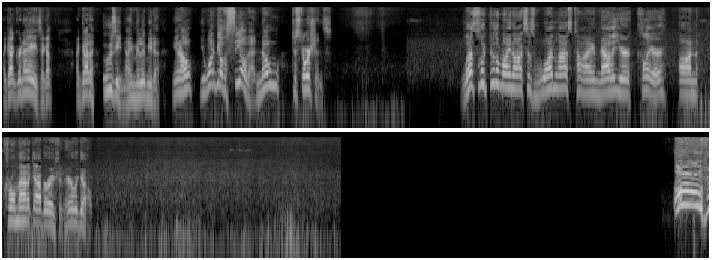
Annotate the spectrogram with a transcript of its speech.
I got grenades. I got I got a Uzi, 9 millimeter. You know, you want to be able to see all that. No distortions. Let's look through the Minoxes one last time now that you're clear on chromatic aberration. Here we go. Oh!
